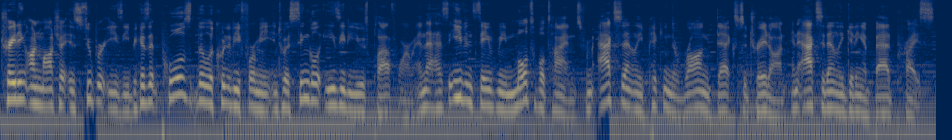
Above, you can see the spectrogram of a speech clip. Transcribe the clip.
Trading on Matcha is super easy because it pools the liquidity for me into a single easy to use platform, and that has even saved me multiple times from accidentally picking the wrong DEX to trade on and accidentally getting a bad price.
